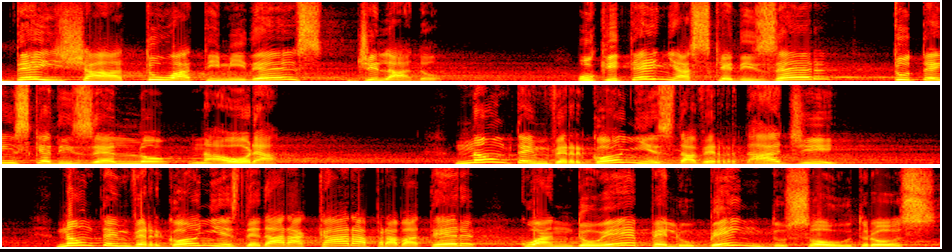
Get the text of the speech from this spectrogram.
deixa a tua timidez de lado. O que tenhas que dizer, tu tens que dizê-lo na hora. Não te envergonhes da verdade. Não te envergonhes de dar a cara para bater quando é pelo bem dos outros.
